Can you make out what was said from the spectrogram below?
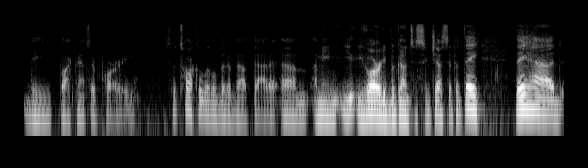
the Black Panther Party. So talk a little bit about that. Um, I mean, you, have already begun to suggest it, but they they had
